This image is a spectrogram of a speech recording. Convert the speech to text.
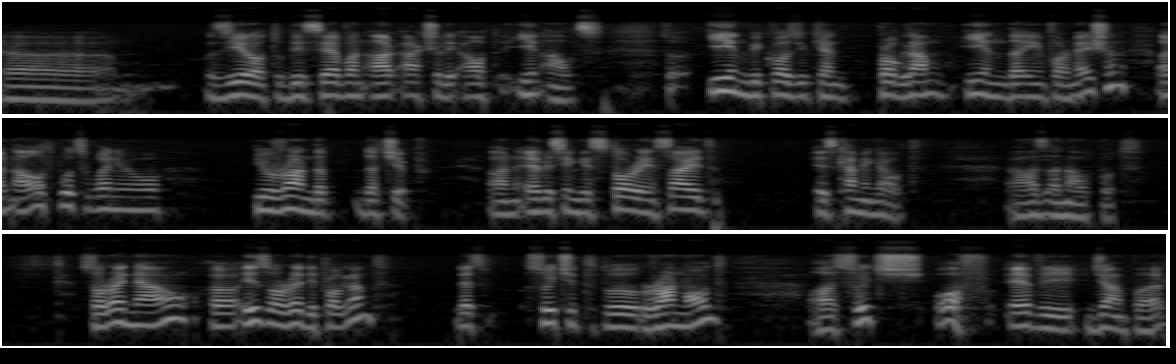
0 to D7 are actually out in-outs. So in because you can program in the information, and outputs when you you run the, the chip, and everything is stored inside is coming out as an output. So right now uh, is already programmed. Let's switch it to run mode. Uh, switch off every jumper.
